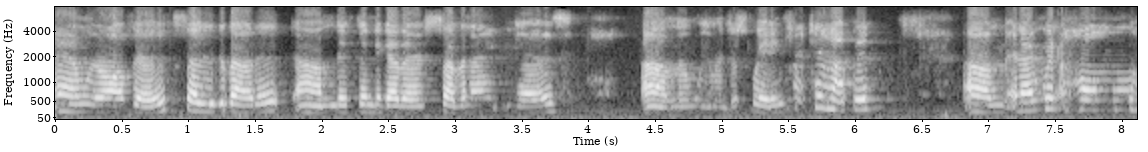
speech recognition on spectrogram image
and we were all very excited about it. Um, they've been together seven or eight years, um, and we were just waiting for it to happen. Um, and I went home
